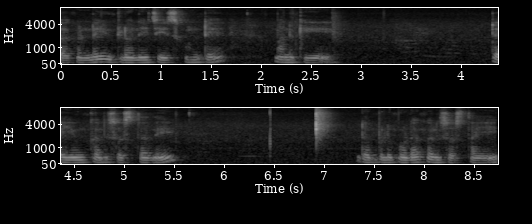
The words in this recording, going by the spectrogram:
కాకుండా ఇంట్లోనే చేసుకుంటే మనకి టైం కలిసి వస్తుంది. డబ్బులు కూడా కలిసి వస్తాయి.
